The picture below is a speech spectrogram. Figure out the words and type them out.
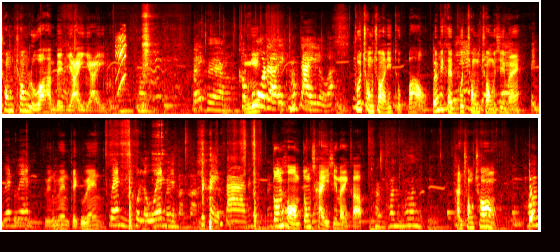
ช่องช่องๆหรือว่าหั่นแบบใหญ่ใหญ่แพงเขาพูดอะเอกเข้าใจเหรอวะๆพูดช่องช่องอันนี้ถูกเปล่าไม่มีใครพูดช่องช่องใช่ไหมเป็นแว่นแว่นเว้นเว้นเด็กเว้นแว่นคนละแว่นกันที่ใส่ตานะต้นหอมต้องใช้ใช่ไหมครับท่อนท่อนท่อนหั่นช่องช่องท่อน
